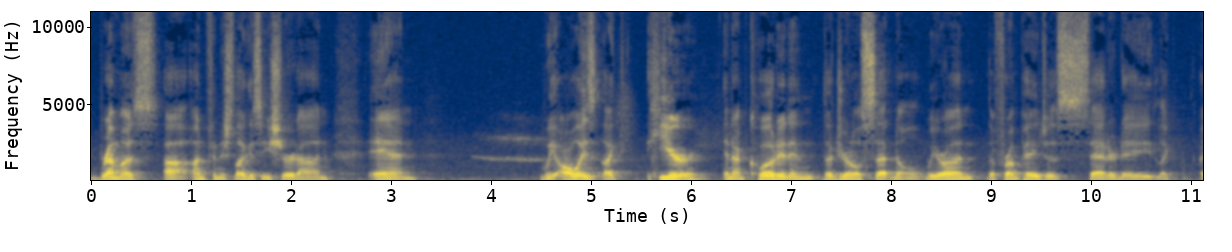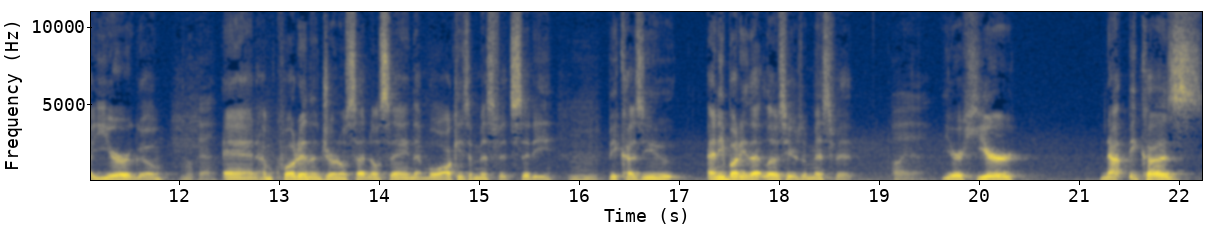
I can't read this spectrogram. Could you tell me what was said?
Brema's uh, unfinished legacy shirt on, and we always like here, and I'm quoted in the Journal Sentinel. We were on the front page of Saturday, like a year ago, Okay. and I'm quoted in the Journal Sentinel saying that Milwaukee's a misfit city Mhm. because you anybody that lives here is a misfit. Oh yeah. You're here not because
